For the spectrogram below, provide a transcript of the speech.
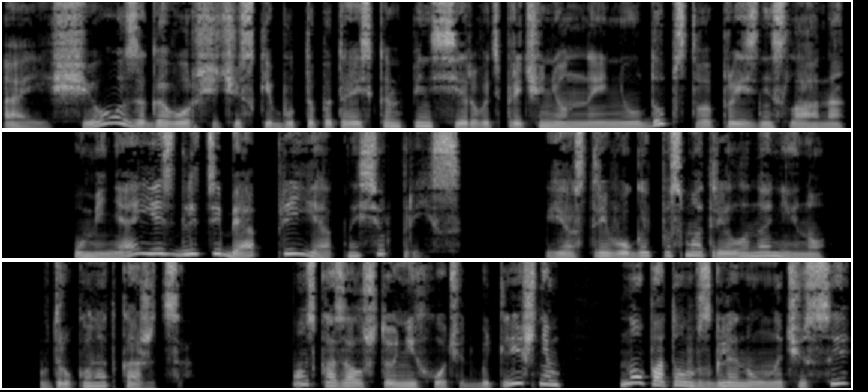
А еще заговорщически, будто пытаясь компенсировать причиненные неудобства, произнесла она, «У меня есть для тебя приятный сюрприз». Я с тревогой посмотрела на Нину. Вдруг он откажется. Он сказал, что не хочет быть лишним, но потом взглянул на часы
